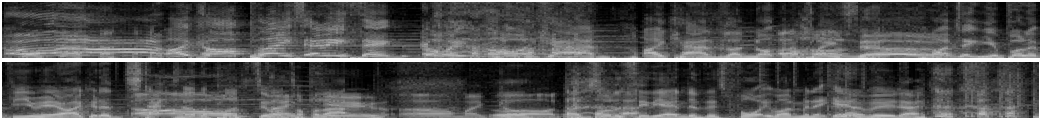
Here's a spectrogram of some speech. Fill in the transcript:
Ah! I can't place anything. Oh, wait. Oh, I can. I can, but I'm not going to Oh, place no. it. I'm taking a bullet for you here. I could have stacked another Oh, plus two on top of that. you. Oh my Oh, god. I just want to see the end of this 41 minute game of Uno.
